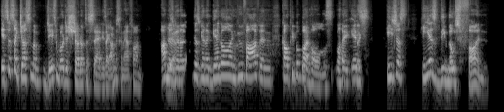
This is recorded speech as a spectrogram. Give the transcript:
it's just like Justin Jason Momoa just showed up to set. He's like, I'm just gonna have fun. I'm just Yeah. gonna just gonna giggle and goof off and call people buttholes. Like it's he's just he is the most fun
